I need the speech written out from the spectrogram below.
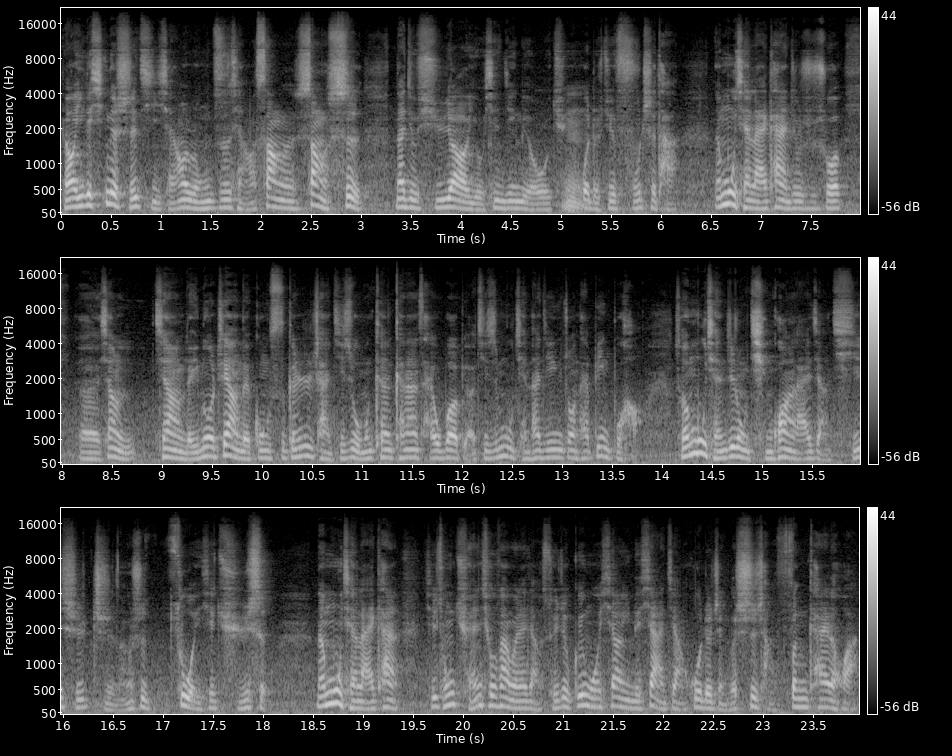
然后一个新的实体想要融资，想要上上市，那就需要有现金流去或者去扶持它。那目前来看，就是说，呃，像像雷诺这样的公司跟日产，其实我们看看它财务报表，其实目前它经营状态并不好。从目前这种情况来讲，其实只能是做一些取舍。那目前来看，其实从全球范围来讲，随着规模效应的下降或者整个市场分开的话，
